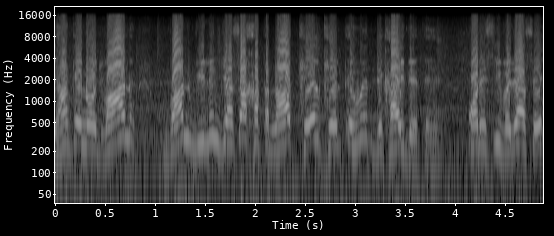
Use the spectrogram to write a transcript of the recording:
यहाँ के नौजवान वन व्हीलिंग जैसा खतरनाक खेल खेलते हुए दिखाई देते हैं और इसी वजह से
